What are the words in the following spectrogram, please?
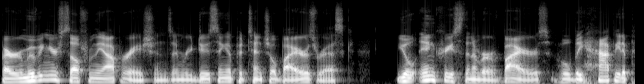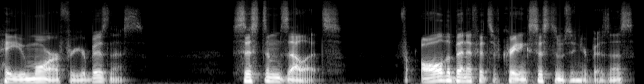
By removing yourself from the operations and reducing a potential buyer's risk, you'll increase the number of buyers who will be happy to pay you more for your business. System zealots. For all the benefits of creating systems in your business,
